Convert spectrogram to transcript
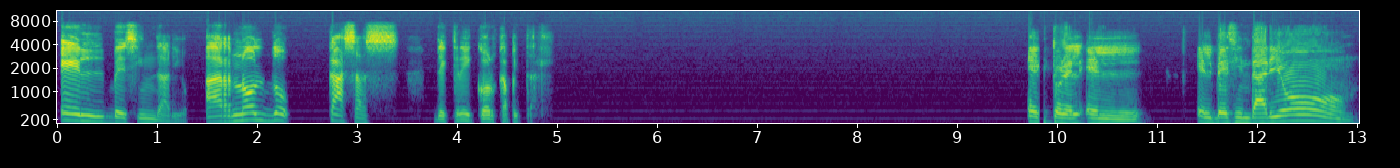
El vecindario. Arnoldo Casas, de Crecor Capital. Héctor, el, el vecindario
